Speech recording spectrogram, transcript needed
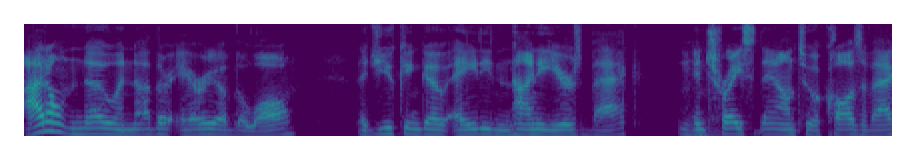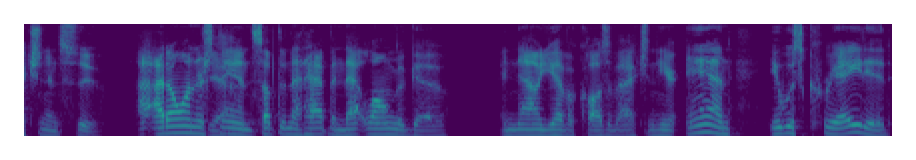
I don't know another area of the law that you can go 80 to 90 years back and mm-hmm. trace down to a cause of action and sue. I, I don't understand something that happened that long ago, and now you have a cause of action here. And it was created,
